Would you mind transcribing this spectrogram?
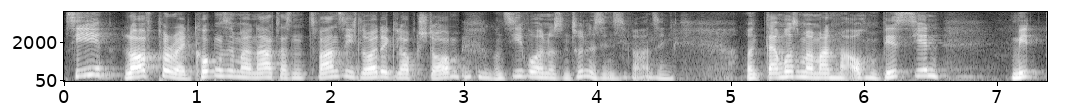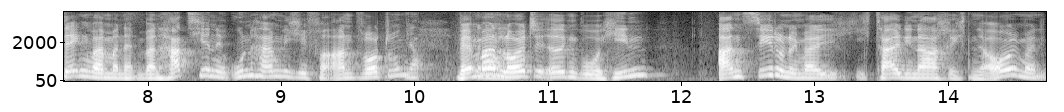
Sie, Love Parade, gucken Sie mal nach, da sind 20 Leute, glaube gestorben mhm. und Sie wollen uns in den Tunnel, sind Sie wahnsinnig. Und da muss man manchmal auch ein bisschen mitdenken, weil man, man hat hier eine unheimliche Verantwortung. Ja, wenn man genau. Leute irgendwo hin anzieht, und ich meine, ich, ich teile die Nachrichten ja auch, ich meine,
